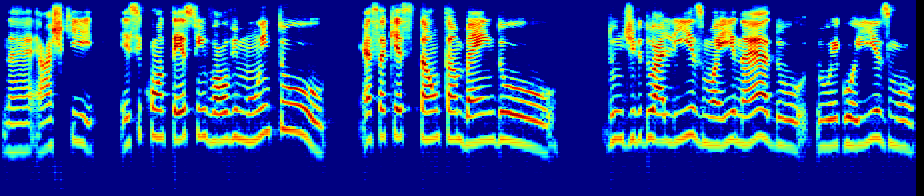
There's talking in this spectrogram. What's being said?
Né? Eu acho que esse contexto envolve muito essa questão também do, do individualismo aí, né, do, do egoísmo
